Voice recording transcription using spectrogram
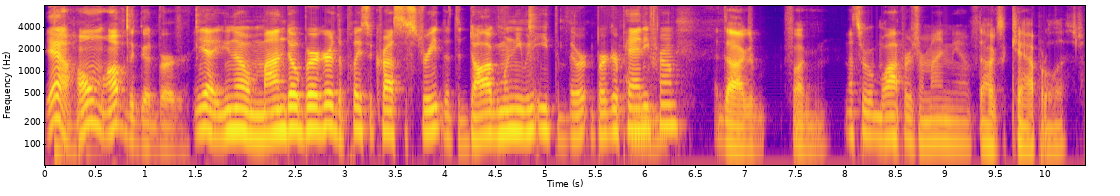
Yeah, home of the good burger. Yeah, you know Mondo Burger, the place across the street that the dog wouldn't even eat the bur- burger patty Mm. from. That dog's fucking That's what Whoppers remind me of. dog's a capitalist.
